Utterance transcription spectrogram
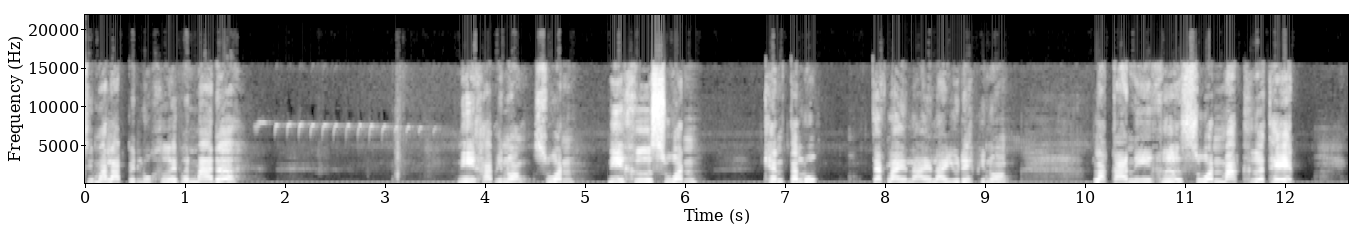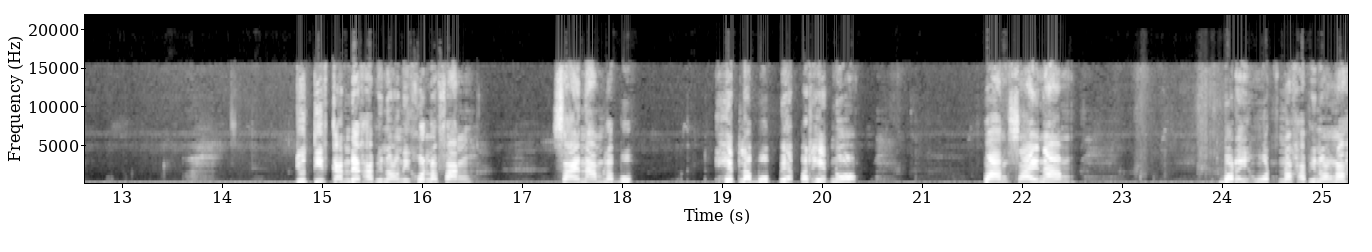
สิมารับเป็นลูกเขยเพิ่นมาเด้อนี่ค่ะพี่น้องสวนนี่คือสวนแคนตาลุกจากหลายหลายลายอยู่เด้พี่น้องหลักการนี่คือสวนมะเขือเทศอยู่ติดกันเด้อค่ะพี่น้องนี่คนละฟังสายน้ำระบบเฮ็ดระบบแบบประเทศนอก ว่างสายน้ำบ่ได้หดเนาะค่ะพี่น้องเนาะ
